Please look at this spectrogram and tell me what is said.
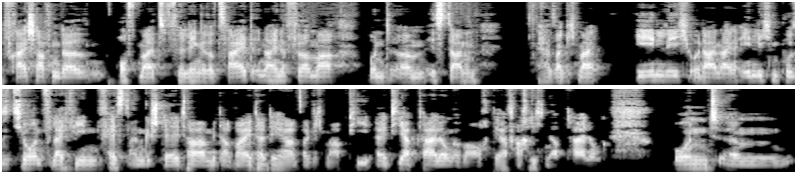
Freischaffender oftmals für längere Zeit in eine Firma und ähm, ist dann, ja, sag ich mal, ähnlich oder an einer ähnlichen Position, vielleicht wie ein festangestellter Mitarbeiter der, sag ich mal, IT-Abteilung, aber auch der fachlichen Abteilung. Und ähm,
